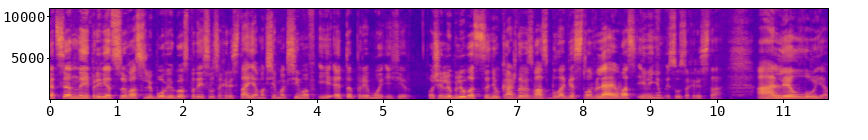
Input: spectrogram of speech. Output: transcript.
Драгоценные! Приветствую вас любовью Господа Иисуса Христа. Я Максим Максимов, и это прямой эфир. Очень люблю вас, ценю каждого из вас, благословляю вас именем Иисуса Христа. Аллилуйя!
